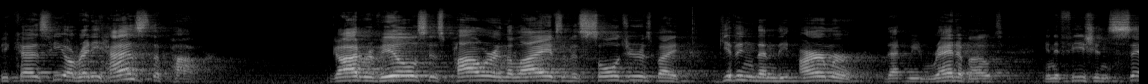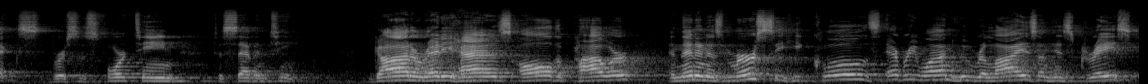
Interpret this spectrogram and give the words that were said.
because he already has the power. God reveals his power in the lives of his soldiers by giving them the armor that we read about in Ephesians 6, verses 14 to 17. God already has all the power, and then in his mercy, he clothes everyone who relies on his grace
